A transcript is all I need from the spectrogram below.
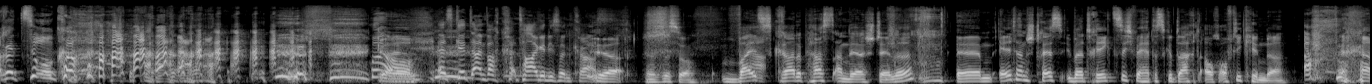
eure Zukunft. Geil. Es gibt einfach Tage, die sind krass. Ja. Das ist so. Weil es gerade passt an der Stelle. Ähm, Elternstress überträgt sich, wer hätte es gedacht, auch auf die Kinder.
